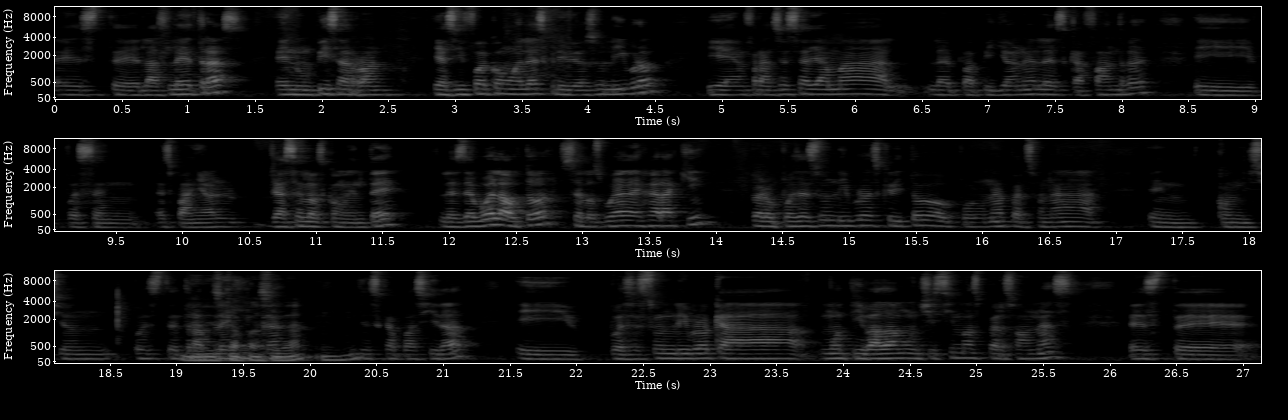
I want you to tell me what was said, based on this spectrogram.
este, las letras en un pizarrón. Y así fue como él escribió su libro y en francés se llama Le Papillon et l'escafandre y pues en español ya se los comenté. Les debo el autor, se los voy a dejar aquí, pero pues es un libro escrito por una persona en condición pues tetrapléjica, discapacidad. discapacidad. Y pues es un libro que ha motivado a muchísimas personas este,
